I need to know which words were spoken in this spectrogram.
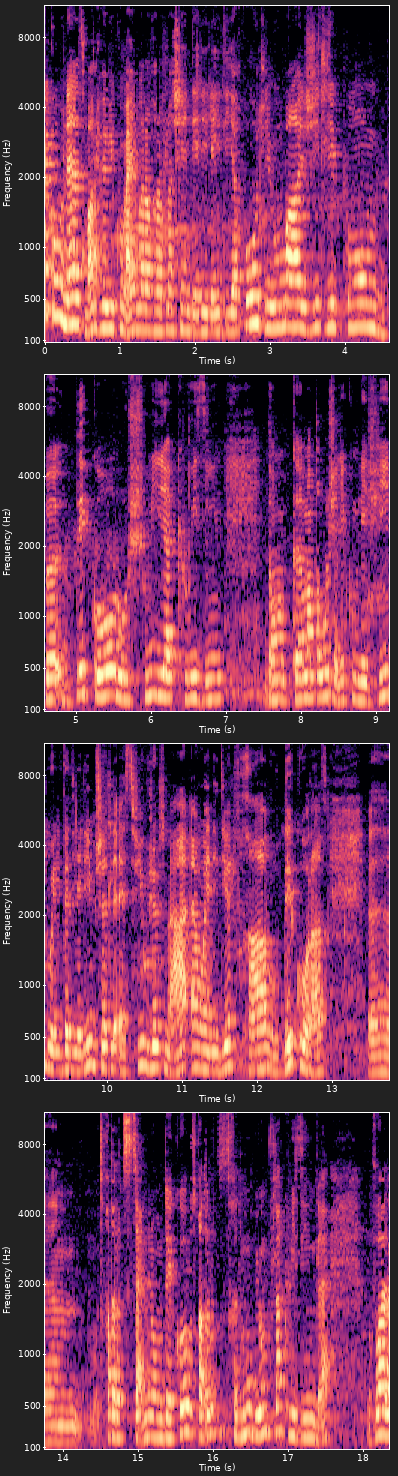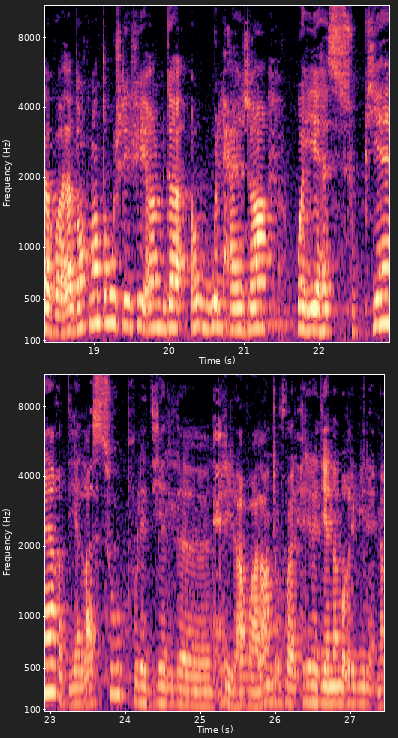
عليكم الناس مرحبا بكم معايا مرة أخرى في la chaîne ديالي ليدي ياقوت اليوم جيت لكم بديكور وشوية cuisine donc ما نطولش عليكم لي في الوالده ديالي مشات لأسفي وجابت معاها أواني ديال الفخار وديكورات. تقدروا تستعملوهم ديكور وتقدروا تستخدموا بهم في la cuisine كاع. voilà voilà donc ما نطولش لي في غنبدأ أول حاجة وهي هاد ال soupière ديال la soupe ولا ديال الحريرة. voilà نديرو فيها الحريرة ديالنا المغربيه اللي حنا.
